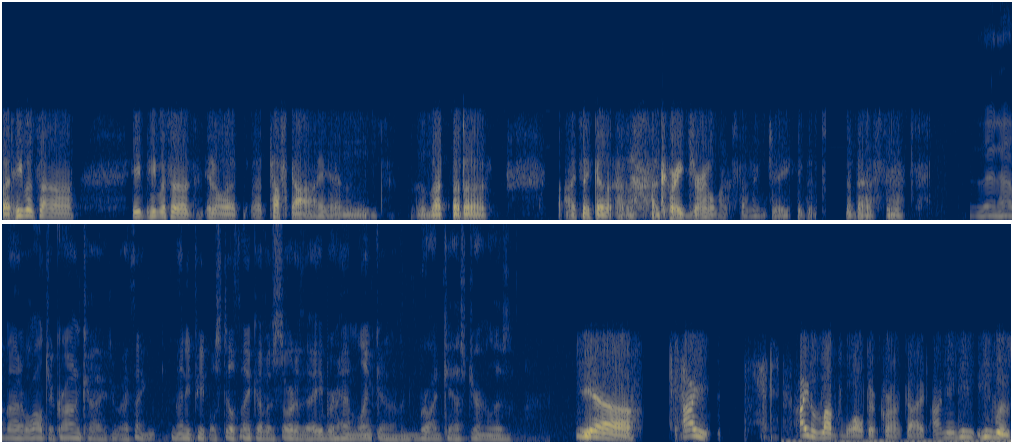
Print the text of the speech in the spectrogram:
But he was uh he he was a you know a, a tough guy and but but uh I think a a great journalist. I mean, gee, he was the best. Yeah. Then how about Walter Cronkite, who I think many people still think of as sort of the Abraham Lincoln of broadcast journalism? Yeah, I I loved Walter Cronkite. I mean, he he was.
